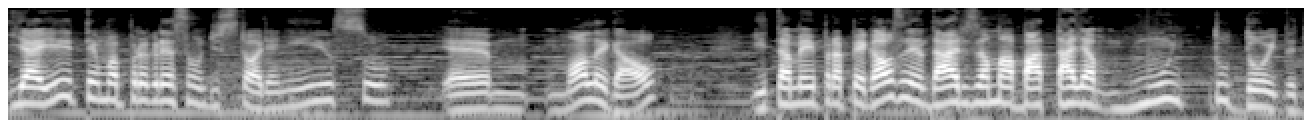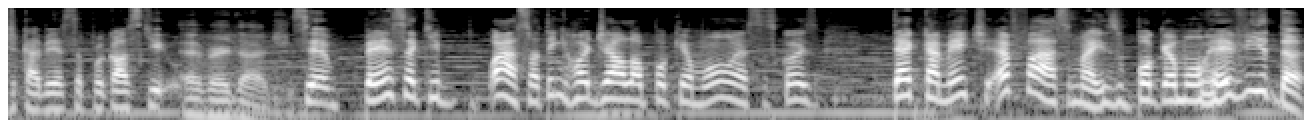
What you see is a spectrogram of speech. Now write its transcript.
E aí tem uma progressão de história nisso, é mó legal. E também pra pegar os lendários é uma batalha muito doida de cabeça, por causa que É verdade. você pensa que, ah, só tem que rodear lá o Pokémon, essas coisas. Tecnicamente é fácil, mas o Pokémon revida.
